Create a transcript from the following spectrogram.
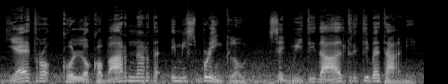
Dietro collocò Barnard e Miss Brinklow, seguiti da altri tibetani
